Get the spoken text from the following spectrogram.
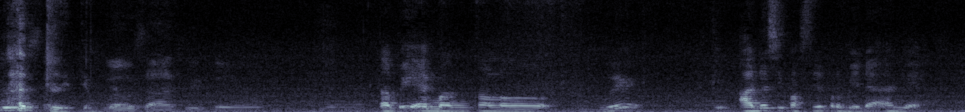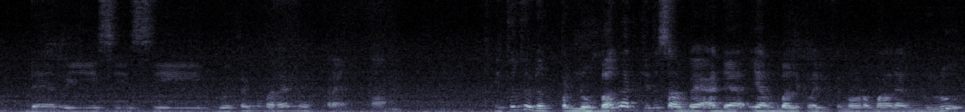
Games atlet yang Enggak bawa usah atlet tuh. tapi emang kalau gue ada sih pastinya perbedaan ya dari sisi gue kan kemarin naik kereta itu tuh udah penuh banget gitu sampai ada yang balik lagi ke normal yang dulu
